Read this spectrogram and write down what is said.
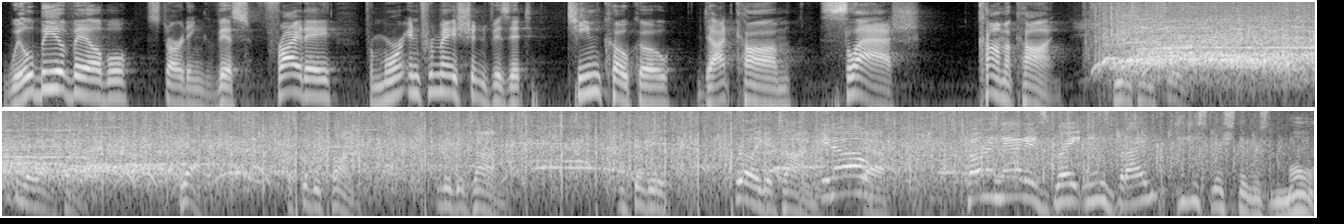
will be available starting this Friday. For more information, visit teamcoco.com slash Comic Con. You can come see it. It's gonna be a lot of fun. Yeah, it's gonna be fun. It's gonna be a good time. It's gonna be a really good time. You know, Yeah. Conan, that is great news, but I, I just wish there was more.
